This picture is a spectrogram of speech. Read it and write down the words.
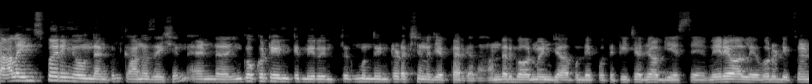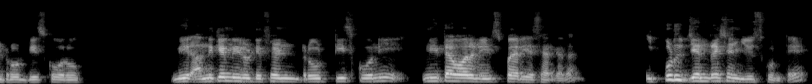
చాలా ఇన్స్పైరింగ్గా ఉంది అంకుల్ కాన్వర్సేషన్. అండ్ ఇంకొకటి ఏంటి మీరు ఇంతకు ముందు ఇంట్రొడక్షన్లో చెప్పారు కదా అందరు గవర్నమెంట్ జాబ్ లేకపోతే టీచర్ జాబ్ చేస్తే వేరే వాళ్ళు ఎవరు డిఫరెంట్ రూట్ తీసుకోరు. మీరు అందుకే మీరు డిఫరెంట్ రూట్ తీసుకొని మిగతా వాళ్ళని ఇన్స్పైర్ చేశారు కదా. ఇప్పుడు జనరేషన్ చూసుకుంటే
